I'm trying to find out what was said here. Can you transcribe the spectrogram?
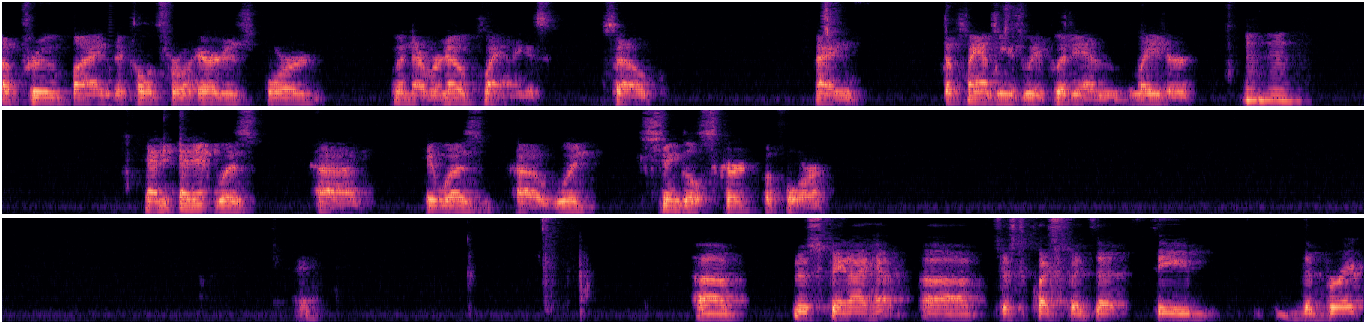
approved by the Cultural Heritage Board when there were no plantings. So, I mean, the plantings we put in later, Mhm. and, and it was, uh, it was a wood shingle skirt before. Uh, Ms. Spain, I have uh, just a question. The, the, the brick,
